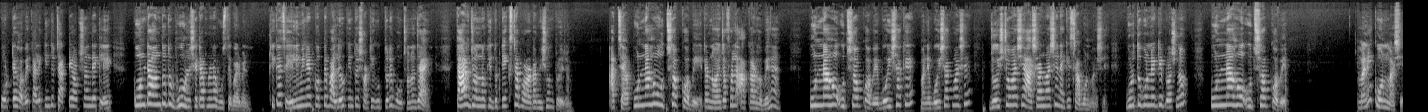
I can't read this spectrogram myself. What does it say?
পড়তে হবে, তাহলে কিন্তু চারটে অপশন দেখলে কোনটা অন্তত ভুল সেটা আপনারা বুঝতে পারবেন। ঠিক আছে? এলিমিনেট করতে পারলেও কিন্তু সঠিক উত্তরে পৌঁছানো যায়। তার জন্য কিন্তু টেক্সটটা পড়াটা ভীষণ প্রয়োজন। আচ্ছা পূর্ণাহ উৎসব কবে? এটা নয় জফলা আকার হবে হ্যাঁ? পূর্ণাহ উৎসব কবে? বৈশাখে? মানে বৈশাখ মাসে? জ্যৈষ্ঠ মাসে? আষাঢ় মাসে? নাকি শ্রাবণ মাসে? গুরুত্বপূর্ণ একটি প্রশ্ন। পূর্ণাহ উৎসব কবে? মানে কোন মাসে?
